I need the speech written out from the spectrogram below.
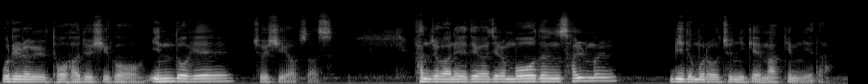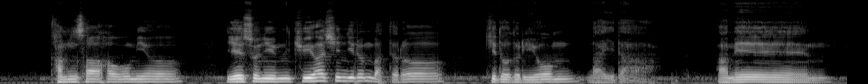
우리를 도와주시고 인도해 주시옵소서. 한 주간에 되어지는 모든 삶을 믿음으로 주님께 맡깁니다. 감사하오며 예수님 귀하신 이름 받들어 기도드리옵나이다. 아멘.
